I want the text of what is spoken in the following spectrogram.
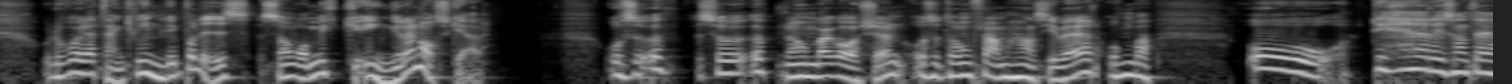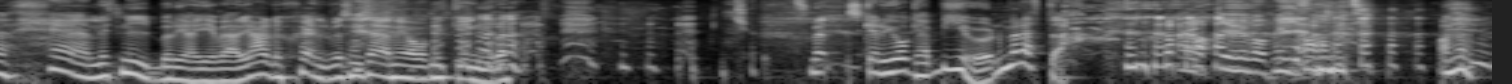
Och då var ju detta en kvinnlig polis som var mycket yngre än Oskar. Och så, upp, så öppnar hon bagagen och så tar hon fram hans gevär och hon bara Åh, det här är sånt där härligt nybörjargevär. Jag hade själv ett sånt här när jag var mycket yngre. Men ska du jaga björn med detta? Nej gud vad pinsamt. Alltså,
